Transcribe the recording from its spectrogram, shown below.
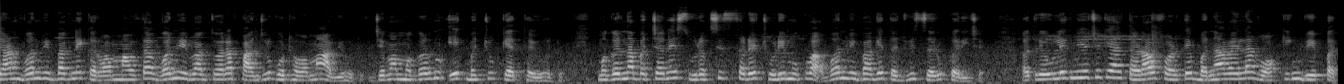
જાણ વન વિભાગને કરવામાં આવતા વન વિભાગ દ્વારા પાંજરું ગોઠવવામાં આવ્યું હતું, જેમાં મગરનું એક બચ્ચું કેદ થયું હતું. મગરના બચ્ચાને સુરક્ષિત સ્થળે છોડી મૂકવા વન વિભાગે તજવીજ શરૂ કરી છે. અત્રે ઉલ્લેખનીય છે કે આ તળાવ ફરતે બનાવાયેલા વોકિંગ વે પર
